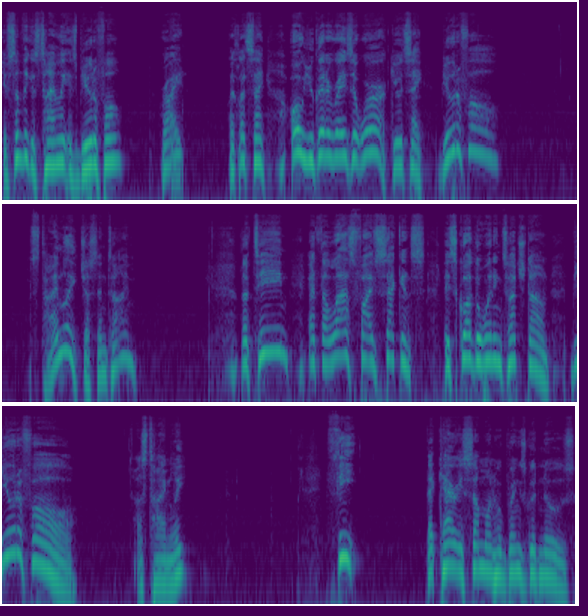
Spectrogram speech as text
If something is timely, it's beautiful, right? Like let's say, oh, you got a raise at work. You would say, beautiful. It's timely, just in time. The team at the last five seconds, they scored the winning touchdown. Beautiful. That's timely. Feet that carry someone who brings good news.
